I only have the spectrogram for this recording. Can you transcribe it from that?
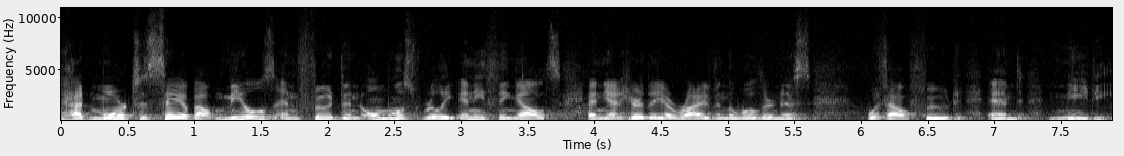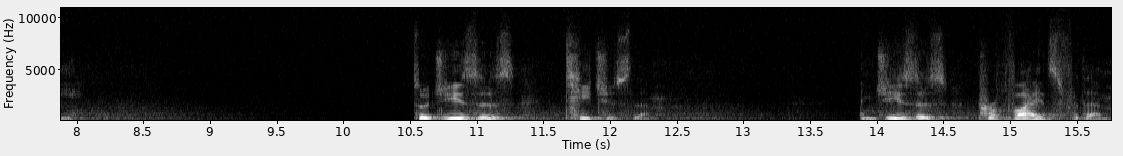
had more to say about meals and food than almost really anything else, and yet here they arrive in the wilderness without food and needy. So Jesus teaches them, and Jesus provides for them.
